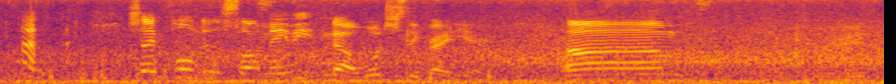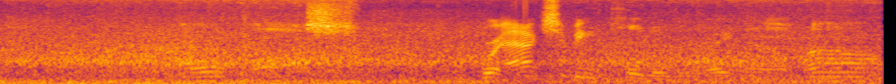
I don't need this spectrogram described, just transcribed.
now. Should I pull into the slot maybe? No, we'll just leave right here. Um, oh gosh. We're actually being pulled over right now. Um,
